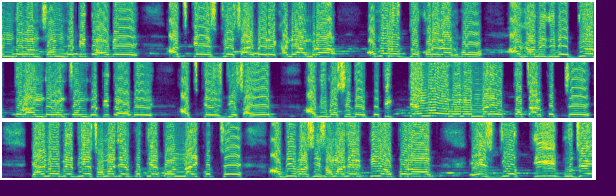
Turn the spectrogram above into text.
আন্দোলন সংগঠিত হবে। আজকে এসডিও সাহেবের এখানে আমরা অবরুদ্ধ করে রাখব। আগামী দিনে বৃহত্তর আন্দোলন সংগঠিত হবে। আজকে এসডিও সাহেব আদিবাসীদের প্রতি কেন এমন অন্যায় অত্যাচার করছে? কেন বেদিয়া সমাজের প্রতি এত অন্যায় করছে? আদিবাসী সমাজের কি অপরাধ? এসডিও কি বুঝে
